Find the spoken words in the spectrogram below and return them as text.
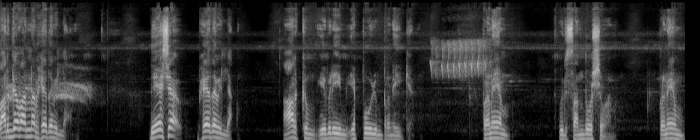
വർഗവർണഭേദമില്ല. ദേശഭേദമില്ല. ആർക്കും എവിടെയും എപ്പോഴും പ്രണയിക്കാം. പ്രണയം ഒരു സന്തോഷമാണ്. പ്രണയം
